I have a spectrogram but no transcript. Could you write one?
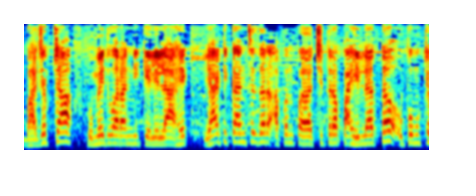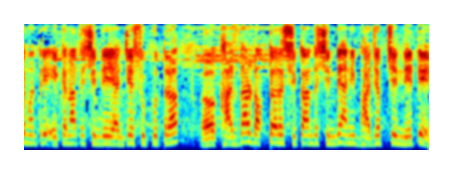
भाजपच्या उमेदवारांनी केलेला आहे. या ठिकाणचं जर आपण प- चित्र पाहिलं तर उपमुख्यमंत्री एकनाथ शिंदे यांचे सुपुत्र खासदार डॉक्टर श्रीकांत शिंदे आणि भाजपचे नेते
